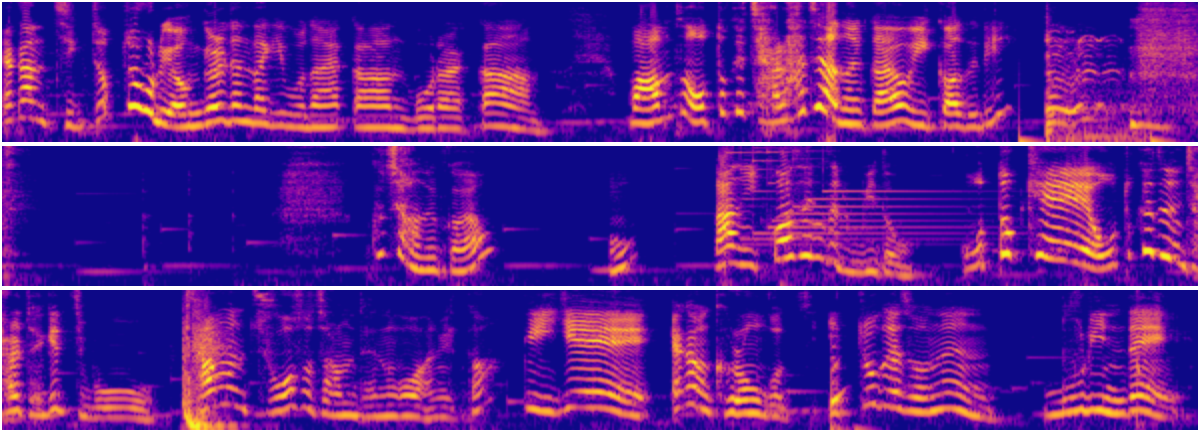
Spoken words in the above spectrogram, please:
약간 직접적으로 연결된다기보다 약간, 뭐랄까. 뭐, 아무튼 어떻게 잘 하지 않을까요, 이과들이? 그렇지 않을까요? 어? 난 이과생들을 믿어. 어떻게, 어떻게든 잘 되겠지, 뭐. 잠은 주워서 자면 되는 거 아닐까? 이게 약간 그런 거지. 이쪽에서는 물인데,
